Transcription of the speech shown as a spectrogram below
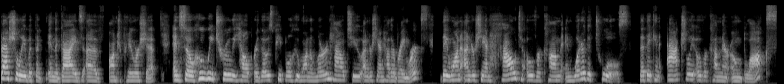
with the in the guides of entrepreneurship. And so who we truly help are those people who want to learn how to understand how their brain works they want to understand how to overcome and what are the tools that they can actually overcome their own blocks.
